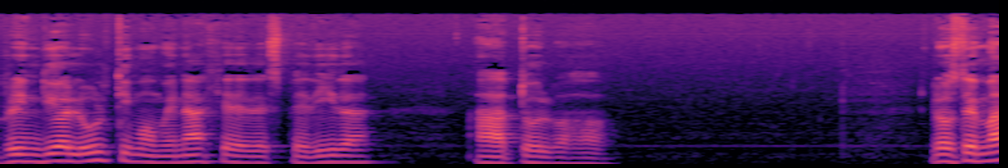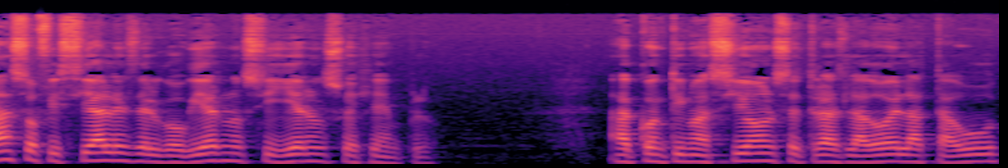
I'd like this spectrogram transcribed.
rindió el último homenaje de despedida a Abdul Baha. Los demás oficiales del gobierno siguieron su ejemplo. A continuación se trasladó el ataúd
